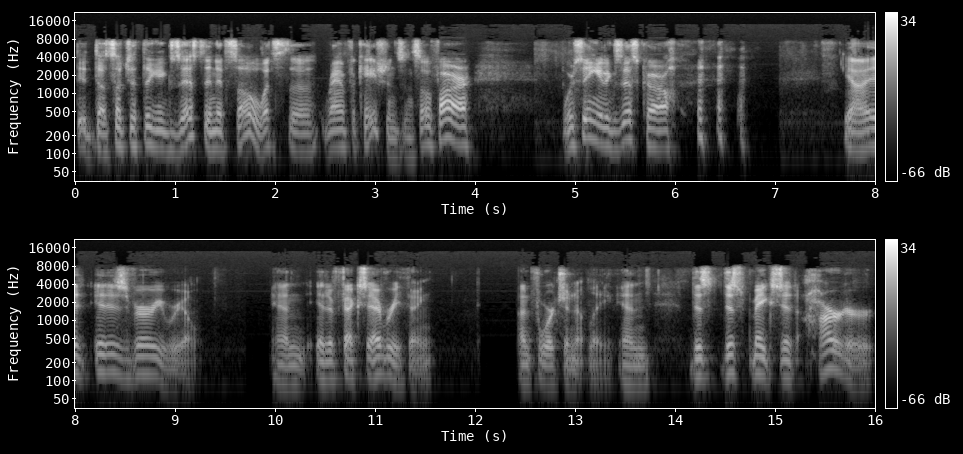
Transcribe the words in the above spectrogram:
does such a thing exist? And if so, what's the ramifications? And so far, we're seeing it exist, Carl. yeah, it, it is very real. And it affects everything, unfortunately. And this this makes it harder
